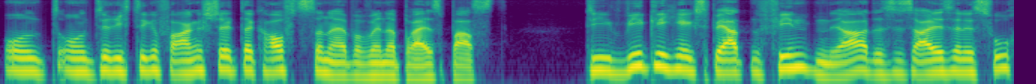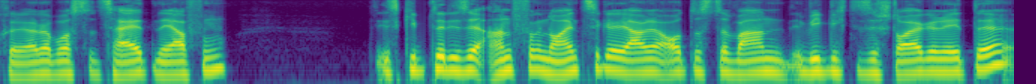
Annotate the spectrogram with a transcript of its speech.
und, und die richtigen Fragen stellt, der kauft es dann einfach, wenn der Preis passt. Die wirklichen Experten finden, ja, das ist alles eine Suche, ja, da brauchst du Zeit, Nerven. Es gibt ja diese Anfang 90er Jahre Autos, da waren wirklich diese Steuergeräte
